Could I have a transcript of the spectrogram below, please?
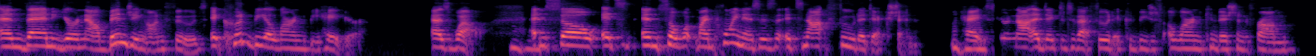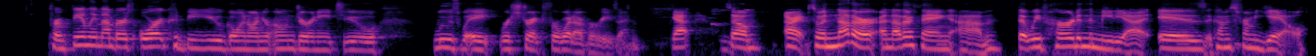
and then you're now binging on foods, it could be a learned behavior as well. Mm-hmm. And so it's and so what my point is is that it's not food addiction. Okay. Mm-hmm. So you're not addicted to that food. It could be just a learned condition from from family members, or it could be you going on your own journey to lose weight, restrict for whatever reason. Yep. So, all right. So another another thing um, that we've heard in the media is it comes from Yale.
